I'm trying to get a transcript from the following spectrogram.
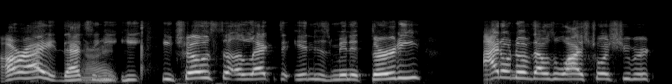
All right, that's All right. He, he he chose to elect to end his minute 30. I don't know if that was a wise choice, Schubert.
